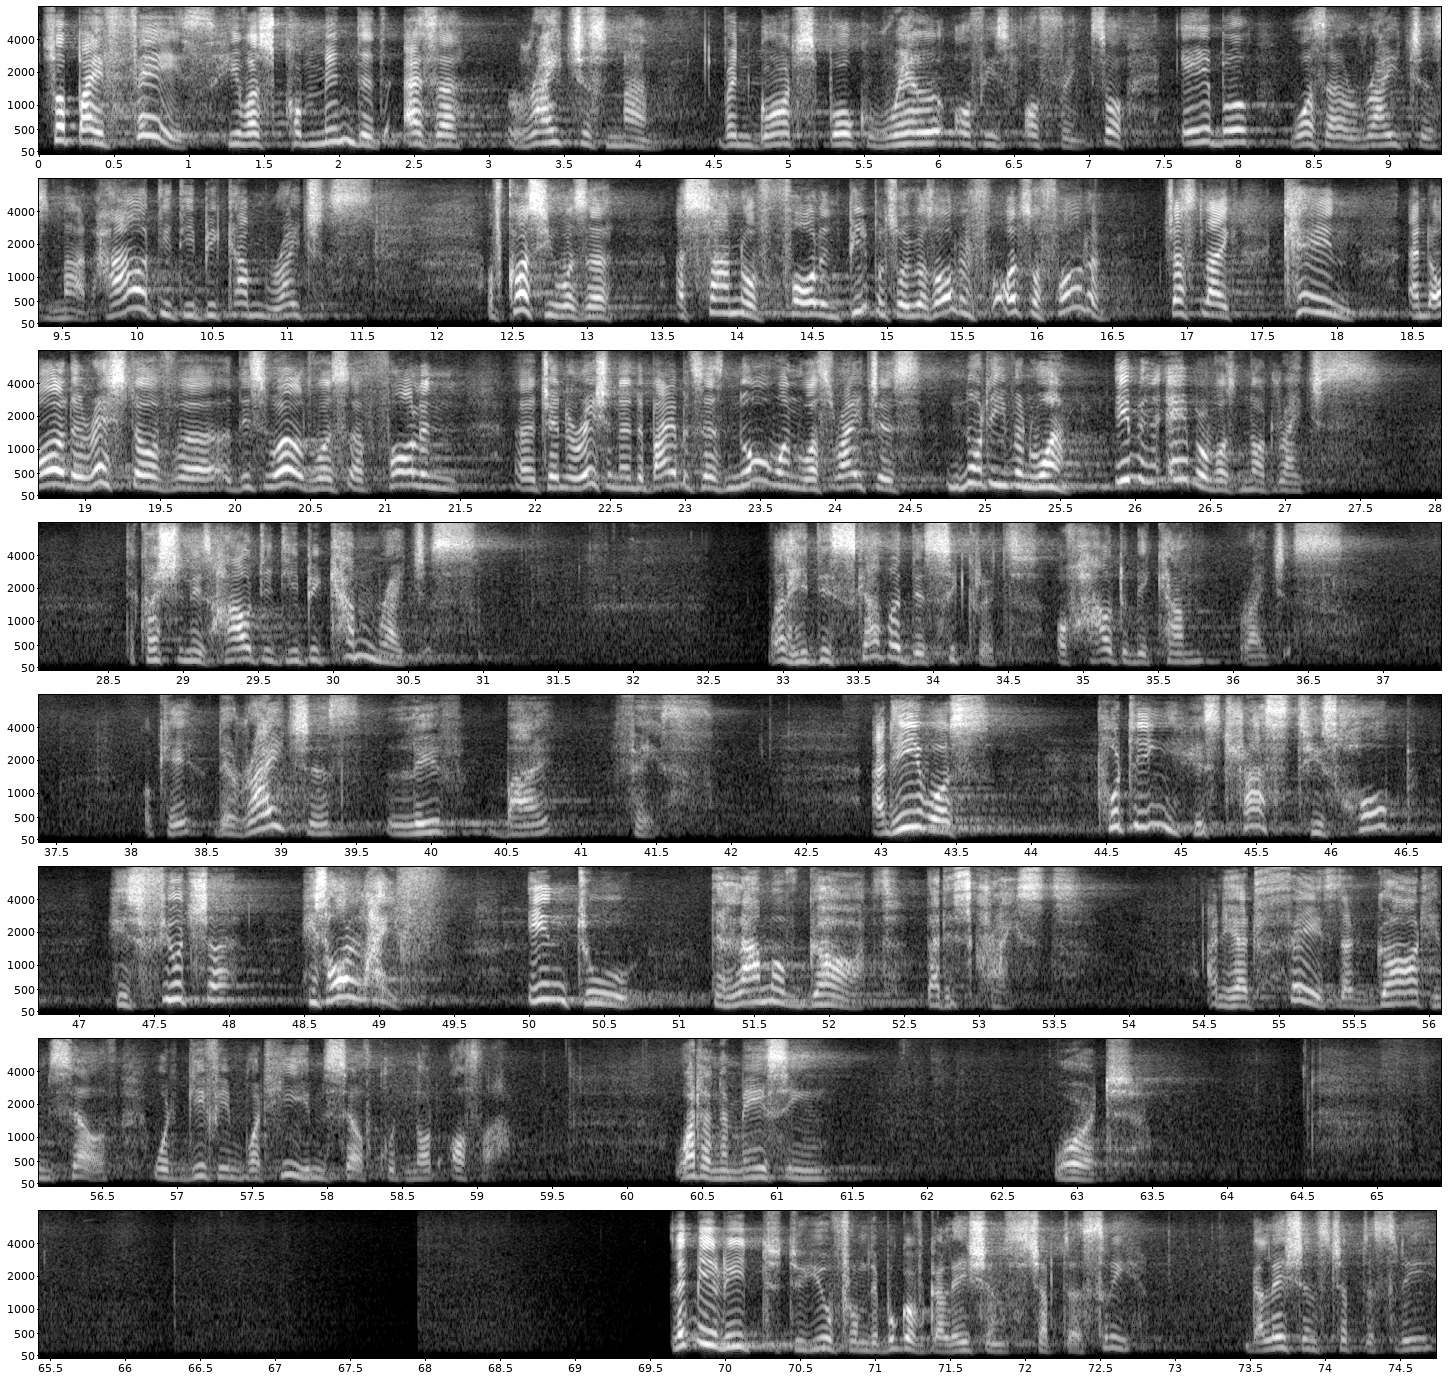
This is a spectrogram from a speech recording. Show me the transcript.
So by faith, he was commended as a righteous man when God spoke well of his offering. So Abel was a righteous man. How did he become righteous? Of course, he was a, a son of fallen people, so he was also fallen. Just like Cain and all the rest of uh, this world was a fallen uh, generation, and the Bible says no one was righteous, not even one. Even Abel was not righteous. The question is, how did he become righteous? Well, he discovered the secret of how to become righteous. Okay? The righteous live by faith. And he was putting his trust, his hope, his future, his whole life into the Lamb of God that is Christ. And he had faith that God himself would give him what he himself could not offer. What an amazing word. Let me read to you from the book of Galatians, chapter 3. Galatians, chapter 3,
